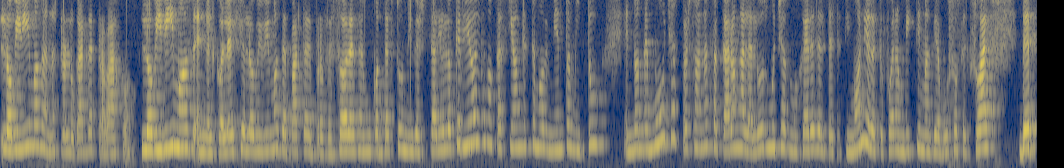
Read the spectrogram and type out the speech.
Lo vivimos en nuestro lugar de trabajo, lo vivimos en el colegio, lo vivimos de parte de profesores en un contexto universitario, lo que dio en ocasión este movimiento MeToo, en donde muchas personas sacaron a la luz, muchas mujeres, el testimonio de que fueron víctimas de abuso sexual de,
